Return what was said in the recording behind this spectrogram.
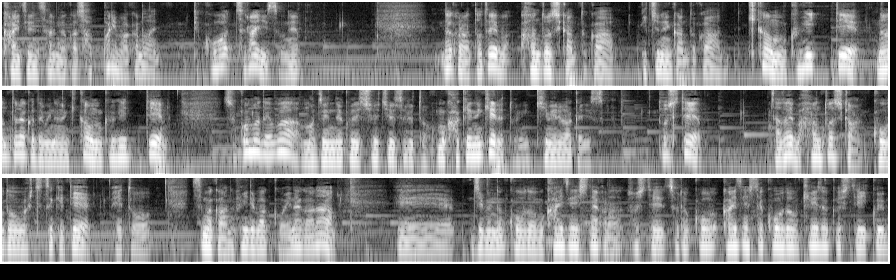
改善されるのかさっぱりわからないって怖辛いですよね。だから例えば半年間とか1年間とか期間を区切ってなんとなくでもいいのに期間を区切ってそこまではもう全力で集中するともう駆け抜けると決めるわけです。そして例えば半年間行動をし続けて、えーと、妻からのフィードバックを得ながら、えー、自分の行動を改善しながらそしてそれをこう改善した行動を継続していく。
